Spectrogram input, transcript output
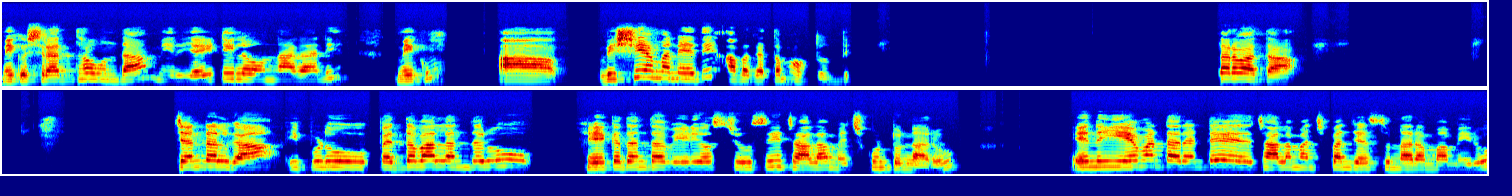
మీకు శ్రద్ధ ఉందా? మీరు ఎయిటీలో ఉన్నా గానీ మీకు ఆ విషయం అనేది అవగతం అవుతుంది. తర్వాత జనరల్గా ఇప్పుడు పెద్దవాళ్ళందరూ ఏకదంత వీడియోస్ చూసి చాలా మెచ్చుకుంటున్నారు. ఏమంటారంటే చాలా మంచి పని చేస్తున్నారమ్మా మీరు.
